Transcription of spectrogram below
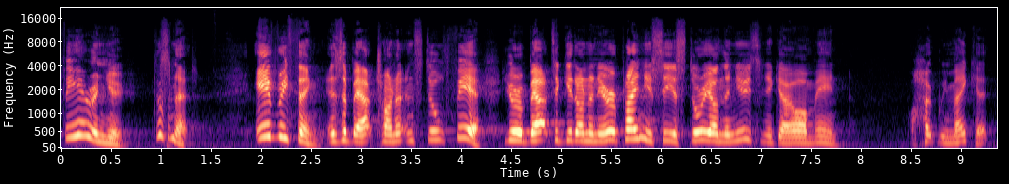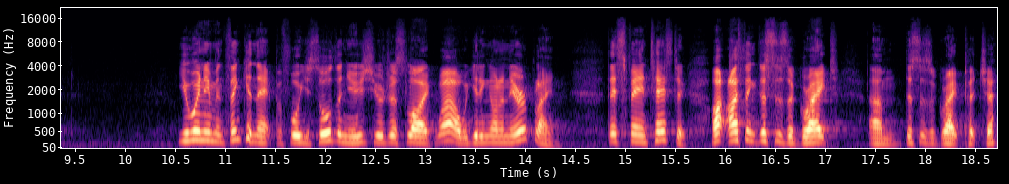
fear in you, doesn't it? Everything is about trying to instill fear. You're about to get on an airplane, you see a story on the news, and you go, oh man, I hope we make it. You weren't even thinking that before you saw the news. You were just like, wow, we're getting on an airplane. That's fantastic. I, I think this is a great, um, this is a great picture.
